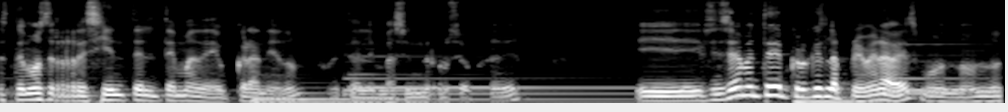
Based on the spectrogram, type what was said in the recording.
estemos reciente el tema de Ucrania, ¿no? Ahorita la invasión de Rusia a Ucrania. Y sinceramente creo que es la primera vez, no, no, no,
